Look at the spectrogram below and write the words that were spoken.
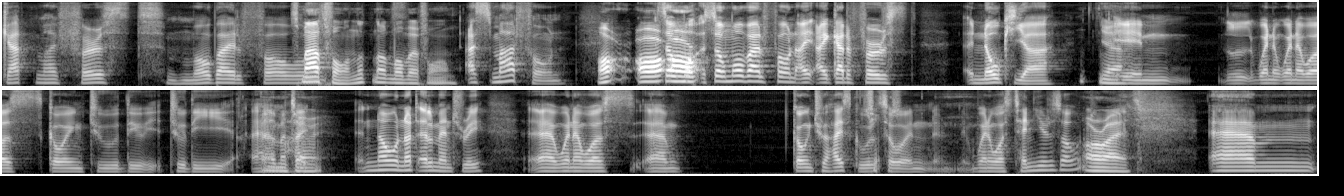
got my first mobile phone. Smartphone not not mobile phone. A smartphone or or, so or mo- so mobile phone i i got a first nokia yeah in when when i was going to the to the um, elementary no, not elementary. Uh, when I was um, going to high school, So- so, in, when I was ten years old. all right Um,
